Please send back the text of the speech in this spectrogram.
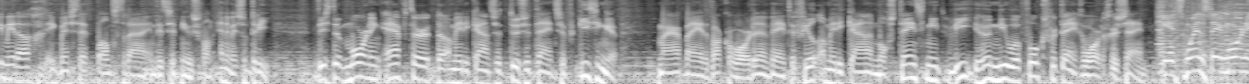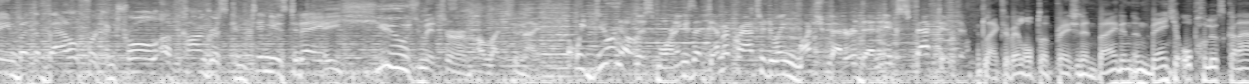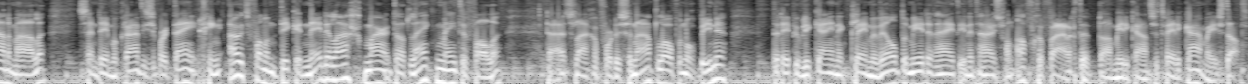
Goedemiddag, ik ben Stef Banstra en dit is het nieuws van NWS op 3. Het is de morning after de Amerikaanse tussentijdse verkiezingen. Maar bij het wakker worden weten veel Amerikanen nog steeds niet wie hun nieuwe volksvertegenwoordigers zijn. It's Wednesday morning, but the battle for control of Congress continues today. A huge midterm election night. What we do know this morning is that Democrats are doing much better than expected. Het lijkt er wel op dat president Biden een beetje opgelucht kan ademhalen. Zijn democratische partij ging uit van een dikke nederlaag, maar dat lijkt mee te vallen. De uitslagen voor de Senaat lopen nog binnen. De Republikeinen claimen wel de meerderheid in het Huis van Afgevaardigden. De Amerikaanse Tweede Kamer is dat.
